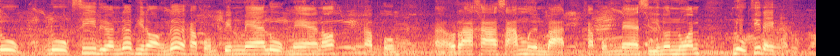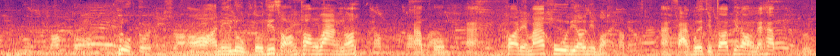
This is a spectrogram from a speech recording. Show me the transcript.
ลูกลูกสี่เดือนเด้อพี่น้องเด้อครับ ผมเป็นแม่ลูกแม่เนาะครับผม อะราคา 30,000 บาทครับผมแม่สีนวลนวลๆลูกที่ใดครับลูกสองตัวลูก ตัวที่สองอ๋ออันนี้ลูกตัวที่สองทองว่างเนาะครับครับผมอะพอได้มาคู่เดียวนี่บอกอะฝากเบอร์ติดต่อพี่น้องนะครับ ศูนย์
